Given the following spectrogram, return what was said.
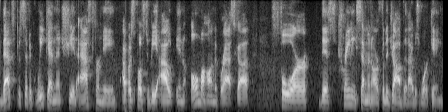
That specific weekend that she had asked for me, I was supposed to be out in Omaha, Nebraska for this training seminar for the job that I was working.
